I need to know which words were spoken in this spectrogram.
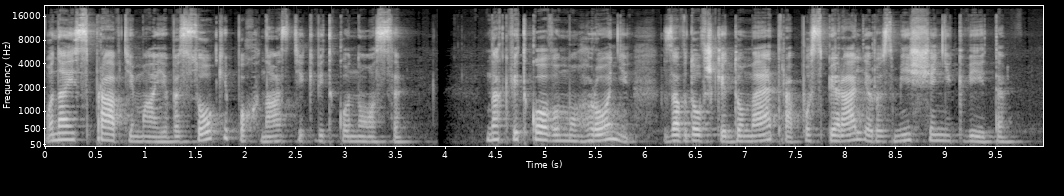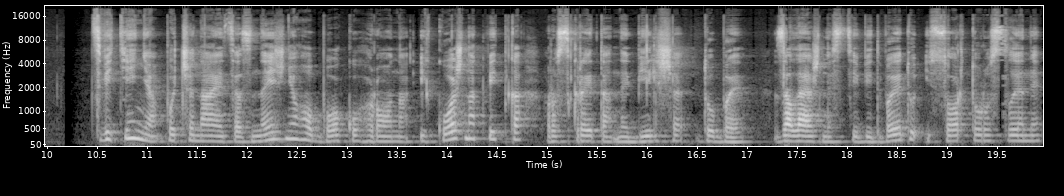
Вона і справді має високі похнасті квітконоси. На квітковому гроні завдовжки до метра по спіралі розміщені квіти. Цвітіння починається з нижнього боку грона, і кожна квітка розкрита не більше доби. В залежності від виду і сорту рослини,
